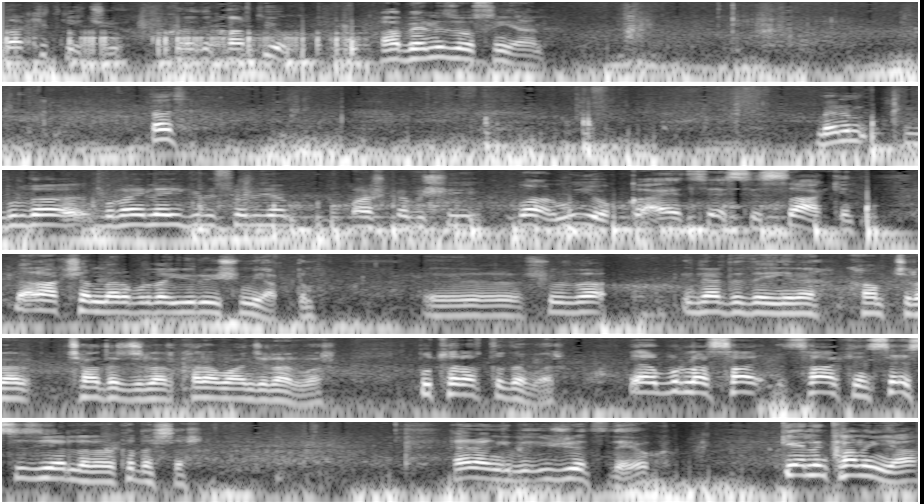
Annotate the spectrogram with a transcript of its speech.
nakit geçiyor. Kredi kartı yok. Haberiniz olsun yani. Evet. Benim burada burayla ilgili söyleyeceğim başka bir şey var mı? Yok. Gayet sessiz, sakin. Ben akşamları burada yürüyüşümü yaptım. Ee, şurada ileride de yine kampçılar, çadırcılar, karavancılar var. Bu tarafta da var. Yani buralar sa- sakin, sessiz yerler arkadaşlar. Herhangi bir ücreti de yok. Gelin kalın ya.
